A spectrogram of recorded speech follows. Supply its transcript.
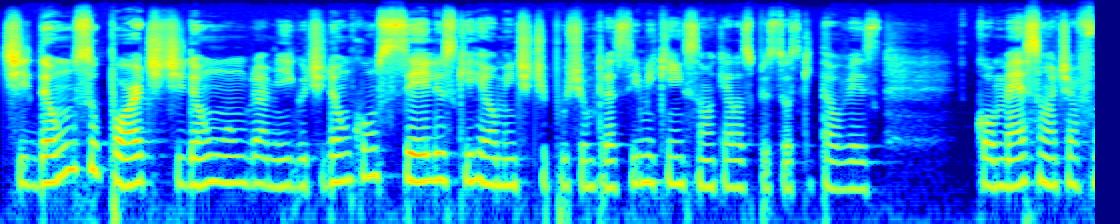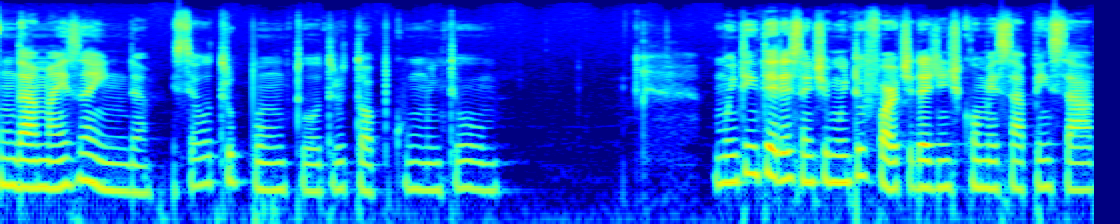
te dão um suporte, te dão um ombro amigo, te dão conselhos que realmente te puxam para cima e quem são aquelas pessoas que talvez começam a te afundar mais ainda. Esse é outro ponto, outro tópico muito muito interessante e muito forte da gente começar a pensar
